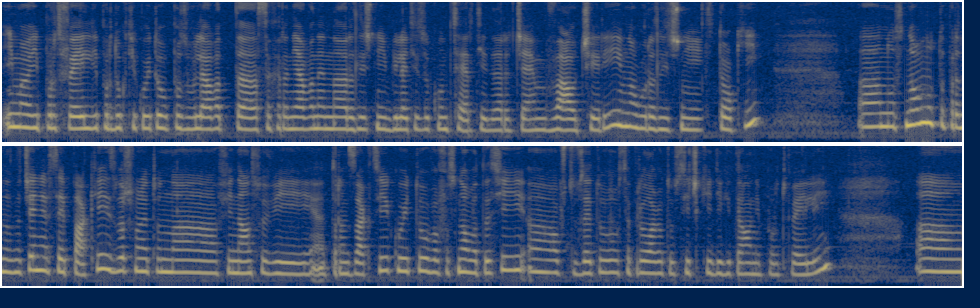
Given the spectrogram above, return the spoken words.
Има и портфейли, продукти, които позволяват а, съхраняване на различни билети за концерти, да речем, ваучери и много различни стоки. А, но основното предназначение все пак е извършването на финансови транзакции, които в основата си а, общо взето се прилагат от всички дигитални портфейли. А,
